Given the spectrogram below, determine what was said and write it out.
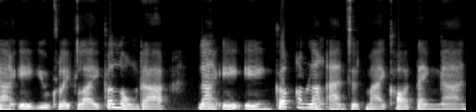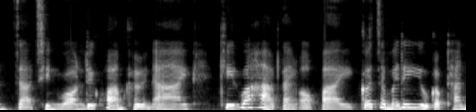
นางเอกอยู่ไกลๆก็หลงรัก นางเอกเองก็กำลังอ่านจดหมายขอแต่งงานจากชินวอนด้วยความเขินอาย คิดว่าหากแต่งออกไปก็จะไม่ได้อยู่กับท่าน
